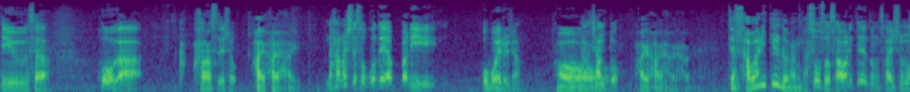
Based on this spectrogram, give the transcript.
ていうさ、方があ話すでしょ？はいはいはいで話してそこでやっぱり覚えるじゃん。ああちゃんと。はいはいはいはいじゃあ触り程度なんだきっそうそう、触り程度の最初の。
